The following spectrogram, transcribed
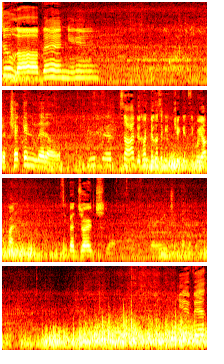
to loving you. The chicken little. Give it time. Daghan, daghan sa chicken si Kuya? Si Kuya George. Little. Give it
